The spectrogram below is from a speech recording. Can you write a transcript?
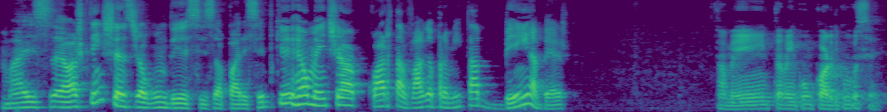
Mas eu acho que tem chance de algum desses aparecer, porque realmente a quarta vaga para mim tá bem aberta. Também, também concordo com você.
